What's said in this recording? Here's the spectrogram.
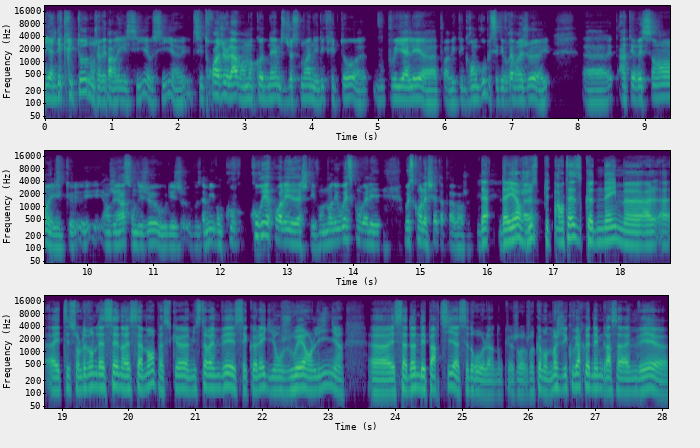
Il y a le Decrypto dont j'avais parlé ici aussi. Ces trois jeux-là, vraiment Codenames, Just One et Decrypto, vous pouvez y aller avec des grands groupes et c'est des vrais vrais jeux euh, intéressants et que en général sont des jeux où les vos amis vont courir pour aller les acheter, vont demander où est-ce qu'on va les, où est-ce qu'on l'achète après avoir joué. D'ailleurs, euh, juste petite parenthèse, Codename euh, a, a, été sur le devant de la scène récemment parce que Mister MV et ses collègues y ont joué en ligne et ça donne des parties assez drôles. Hein, donc je, recommande. Moi, j'ai découvert Codename grâce à MV,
